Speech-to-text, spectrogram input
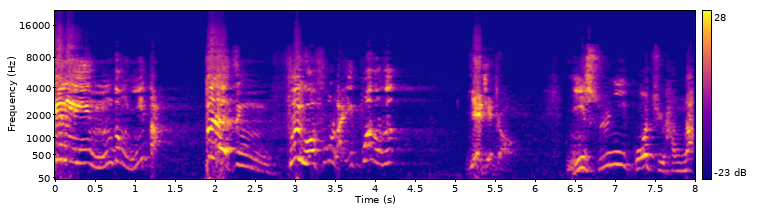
给你五动一打，不正不岳父来不是？叶姐姐，你说你过去很难，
